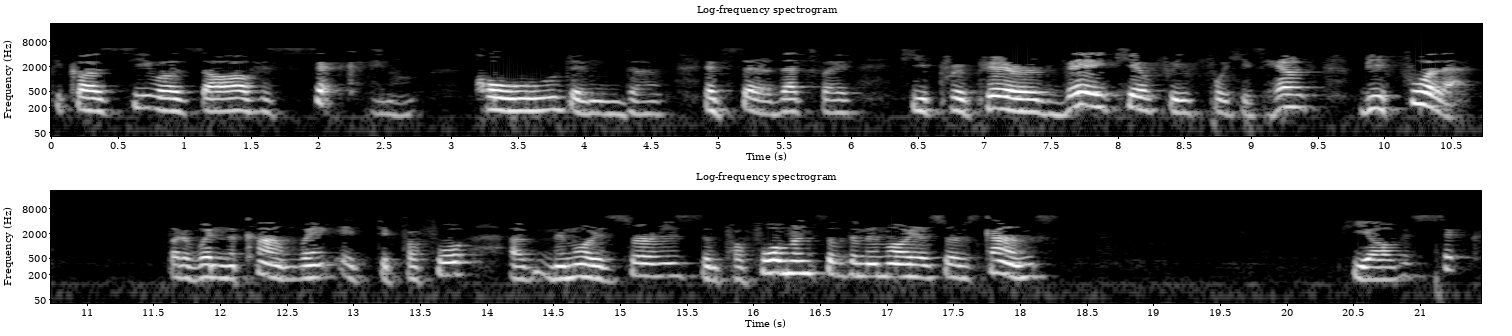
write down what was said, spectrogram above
because he was always sick, you know, cold and uh, etc. That's why he prepared very carefully for his health before that. But when the come, when it, the perform, uh, memorial service, the performance of the memorial service comes, he always sick.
